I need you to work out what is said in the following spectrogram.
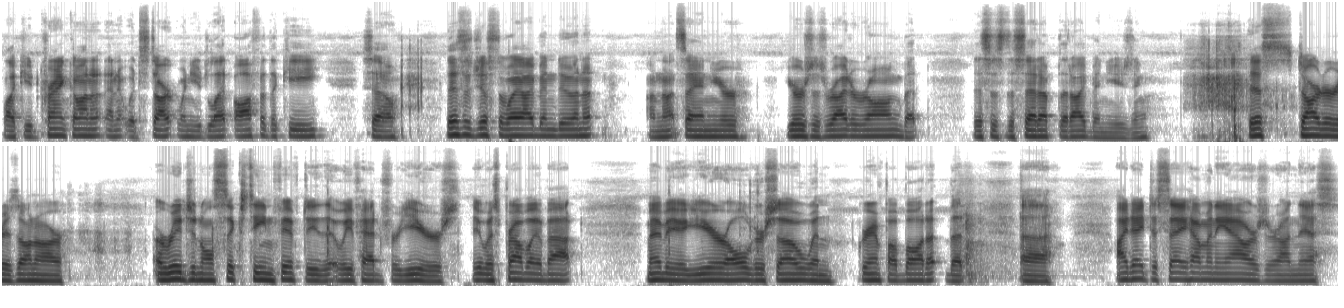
like you'd crank on it and it would start when you'd let off of the key. So this is just the way I've been doing it. I'm not saying your yours is right or wrong, but this is the setup that I've been using. This starter is on our original 1650 that we've had for years. It was probably about maybe a year old or so when Grandpa bought it, but uh, I'd hate to say how many hours are on this.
